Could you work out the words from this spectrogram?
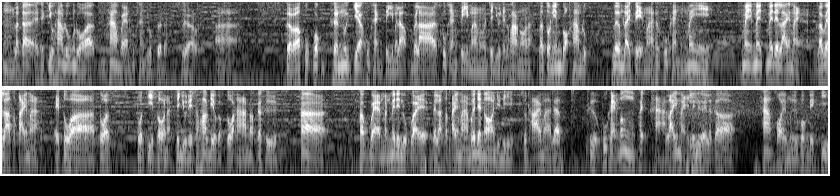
อืมแล้วก็ไอ้สกิลห้ามลุกมันบอกว่าห้ามแวนคู่แข่งลุกด้วยนะเผื่ออ่าเผื่อผื่อว่าคู่เทิร์นเมื่อกี้คู่แข่งตีมาแล้วเวลาคู่แข่งตีมามันจะอยู่ในสภาพนอนนะแล้วตัวนี้มันบอกห้ามลุกเริ่มไลฟ์เฟสมาถ้าคู่แข่งไม่ไม่ไม่ไม่ได้ไลฟ์ใหม่อะแล้วเวลาสไตล์มาไอตัวตัวตัวจีโซนอะจะอยู่ในสภาพเดียวกับตัวฮาร์ดเนาะก็คือ ถ้า ถ้าแวนมันไม่ได้ลุกไว้เวลาสไตล์มามันก็จะนอนอยู่ดี สุดท้ายมาก็คือคู่แข่งต้องหาไลฟ์ใหม่เรื่อยๆ แล้วก็ห้ามคอยมือพวกเด็กที่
